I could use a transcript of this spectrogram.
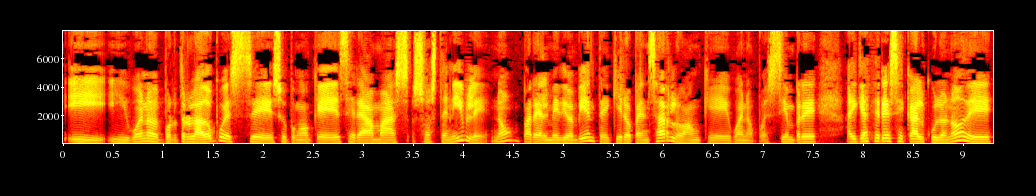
Y, bueno, por otro lado, pues eh, supongo que será más sostenible, ¿no? Para el medio ambiente, quiero pensarlo, aunque bueno, pues siempre hay que hacer ese cálculo, ¿no? De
